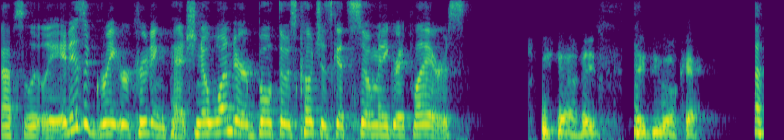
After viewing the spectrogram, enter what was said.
Absolutely. It is a great recruiting pitch. No wonder both those coaches get so many great players. yeah, they they do okay.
